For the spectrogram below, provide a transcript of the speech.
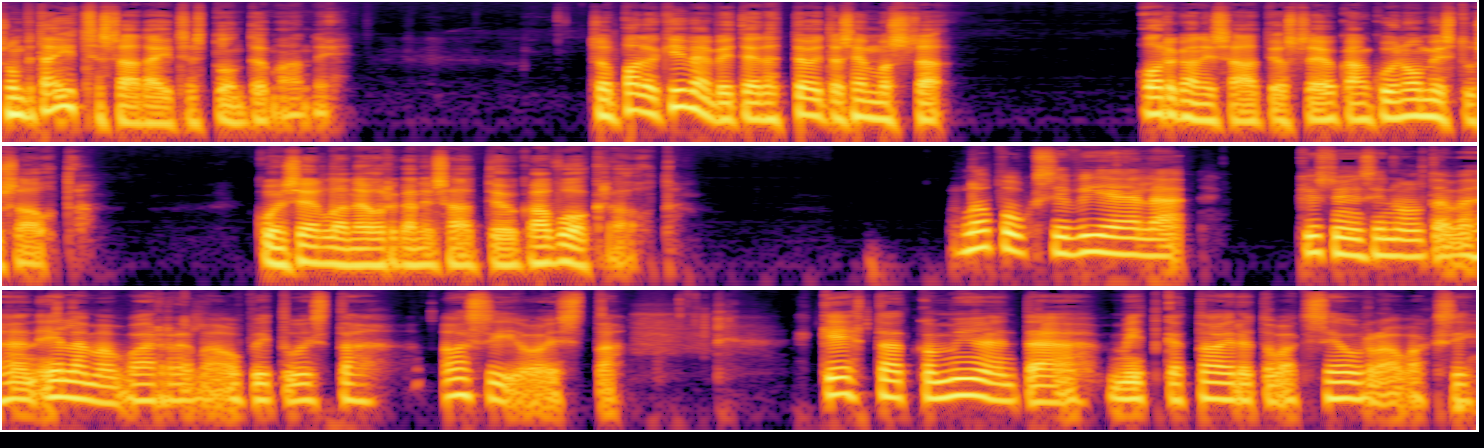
sun pitää itse saada itse tuntemaan niin. Se on paljon kivempi tehdä töitä semmoisessa organisaatiossa, joka on kuin omistusauto, kuin sellainen organisaatio, joka on vuokraauto. Lopuksi vielä kysyn sinulta vähän elämän varrella opituista asioista. Kehtaatko myöntää, mitkä taidot ovat seuraavaksi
